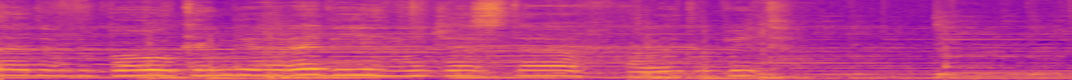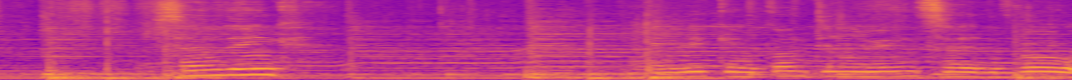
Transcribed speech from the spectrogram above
side of the bow can be ready, need just uh, a little bit sanding and we can continue inside the bow.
